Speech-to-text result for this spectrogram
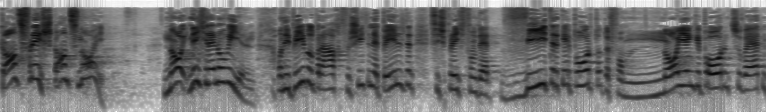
Ganz frisch, ganz neu. Neu, nicht renovieren. Und die Bibel braucht verschiedene Bilder. Sie spricht von der Wiedergeburt oder vom Neuen geboren zu werden.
